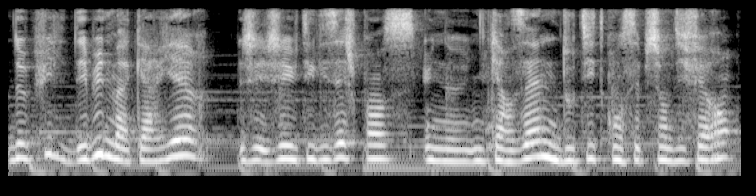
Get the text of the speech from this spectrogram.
Depuis le début de ma carrière, j'ai utilisé, je pense, une, une quinzaine d'outils de conception différents.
